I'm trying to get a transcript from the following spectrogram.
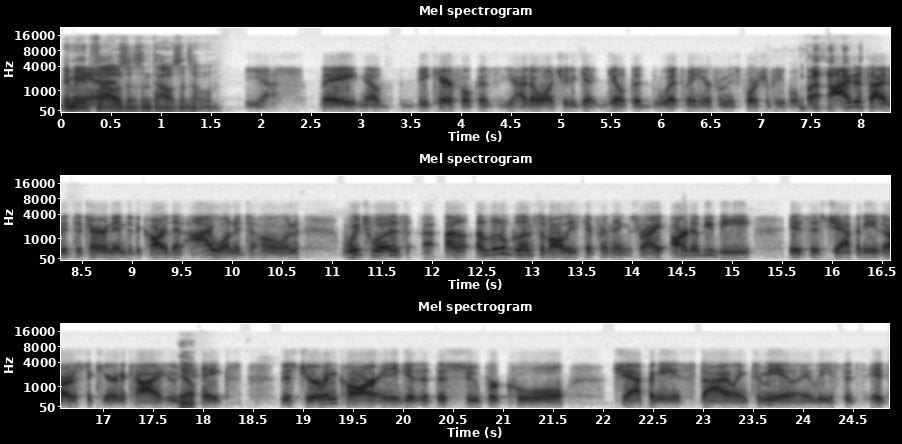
They made And- thousands and thousands of them. Yes. They now be careful because yeah, I don't want you to get guilted with me here from these Porsche people. But I decided to turn into the car that I wanted to own, which was a, a, a little glimpse of all these different things. Right? RWB is this Japanese artist Akira Nakai who Yep. takes this German car and he gives it this super cool Japanese styling. To me, at least, it's it's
